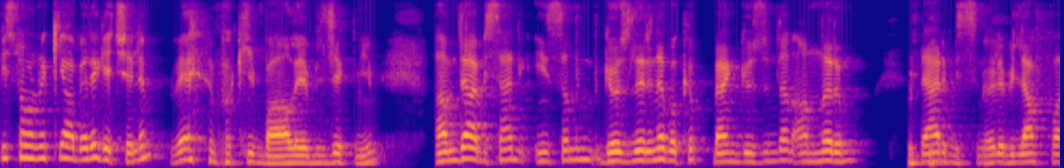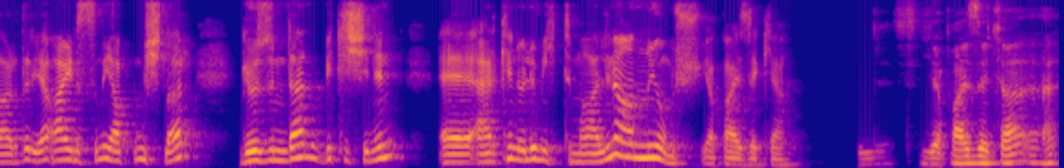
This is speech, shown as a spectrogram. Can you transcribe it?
bir sonraki habere geçelim ve bakayım bağlayabilecek miyim? Hamdi abi sen insanın gözlerine bakıp ben gözünden anlarım der misin? Öyle bir laf vardır ya aynısını yapmışlar. Gözünden bir kişinin e, erken ölüm ihtimalini anlıyormuş yapay zeka. Yapay zeka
